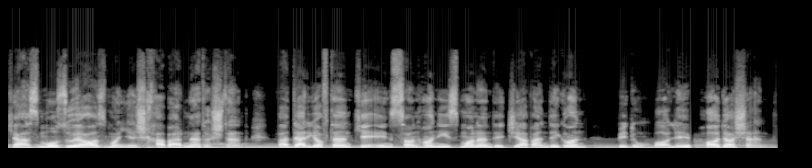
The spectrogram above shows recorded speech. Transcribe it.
که از موضوع آزمایش خبر نداشتند و دریافتند که انسانها نیز مانند جوندگان به دنبال پاداشند.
